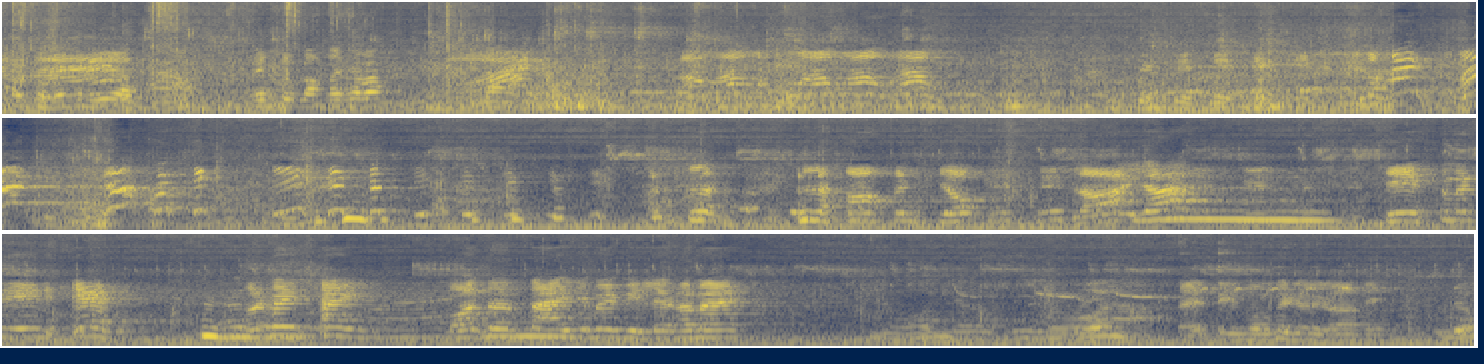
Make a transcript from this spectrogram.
เอาถูกได้แค่นี้เหรอเล่นชุดล็อกเลยใช่ปะเอาเอาเอาเอาเอาเอา รอมันจบรอยกจีมันดีดีมันไม่ใช่มอเตอร์ไซค์จะไปบิดเลยทำไมโดนโดนไหนตีวงให้ดูอีกรอบสิเดี๋ยว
